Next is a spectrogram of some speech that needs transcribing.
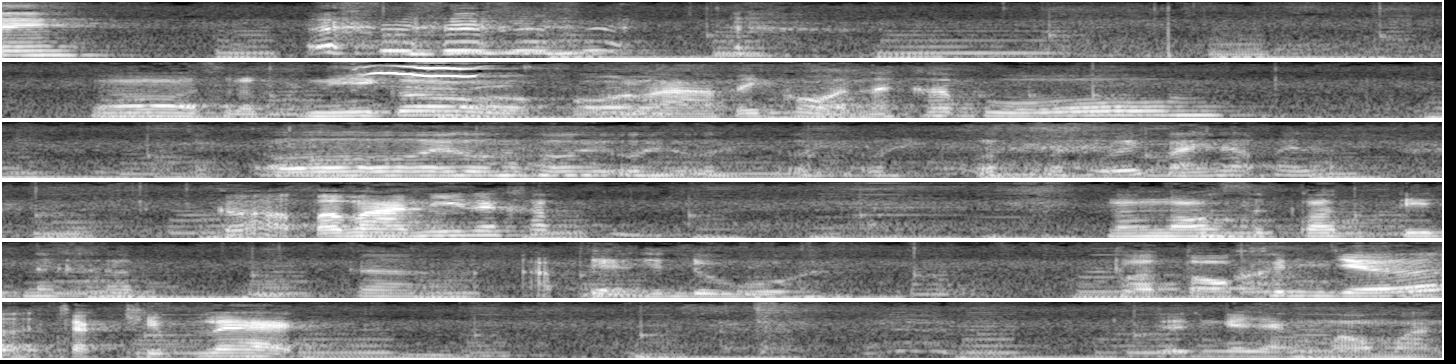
ย ก็สำหรับวันนี้ก็ขอลาไปก่อนนะครับผม โอ้ยโอ้ยโอ้ยโอ้ยโอ้ยโอ้ยโอ้ยไปแล้วไปแล้วก็ประมาณนี้นะครับ น้องๆสกอตติสนะครับ ก็อัปเดตให้ดู ตัวโตขึ้นเยอะจากคลิปแรก เล่นกันอย่างเมามัน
